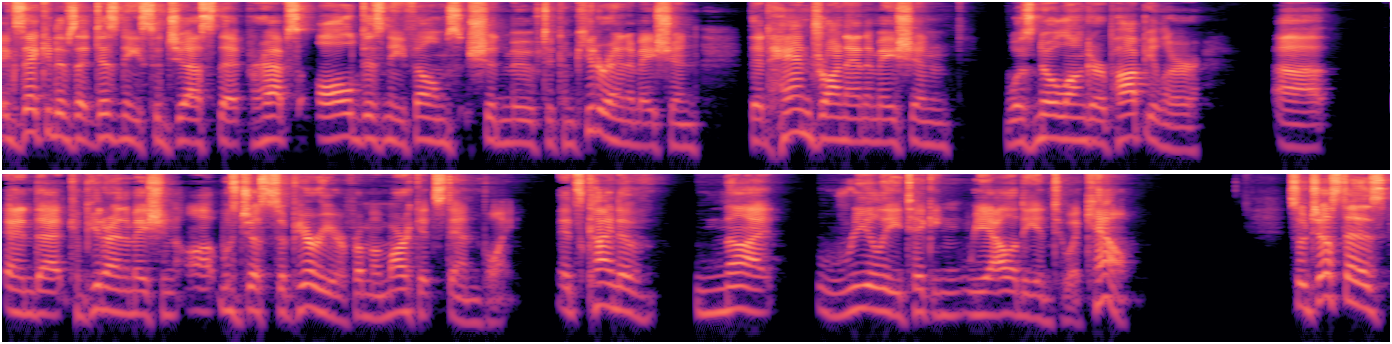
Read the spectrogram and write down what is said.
executives at Disney suggest that perhaps all Disney films should move to computer animation, that hand drawn animation was no longer popular, uh, and that computer animation uh, was just superior from a market standpoint. It's kind of not really taking reality into account. So, just as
